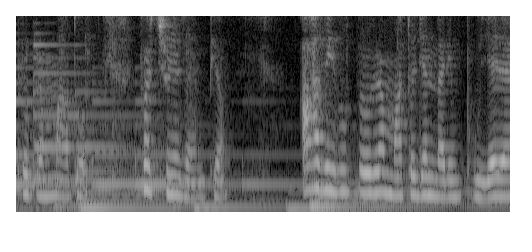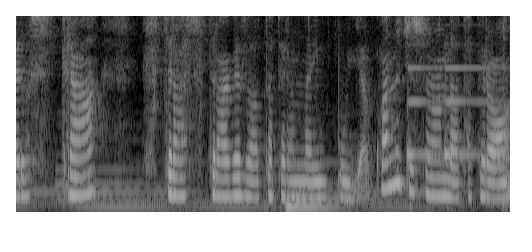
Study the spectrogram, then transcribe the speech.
programmato. Faccio un esempio. Avevo programmato di andare in Puglia ed ero stra stra stra gasata per andare in Puglia. Quando ci sono andata però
